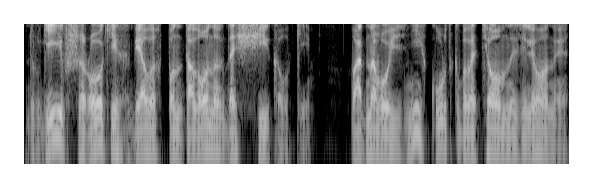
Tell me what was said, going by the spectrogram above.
другие в широких белых панталонах до щиколки. У одного из них куртка была темно-зеленая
